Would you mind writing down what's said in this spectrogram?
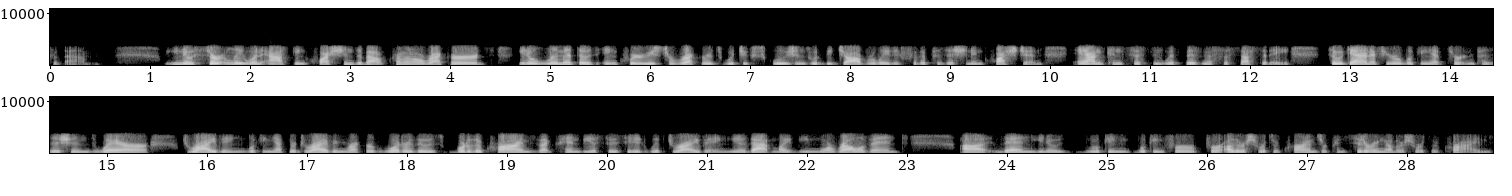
for them. You know, certainly when asking questions about criminal records, you know, limit those inquiries to records which exclusions would be job related for the position in question and consistent with business necessity. So again, if you're looking at certain positions where driving, looking at their driving record, what are those what are the crimes that can be associated with driving? You know, that might be more relevant uh, than, you know, looking looking for, for other sorts of crimes or considering other sorts of crimes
